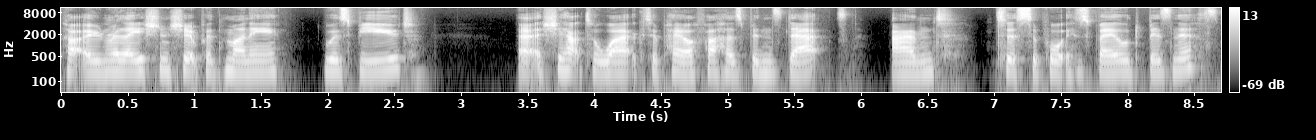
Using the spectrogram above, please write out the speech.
her own relationship with money was viewed. Uh, she had to work to pay off her husband's debt and to support his failed business.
